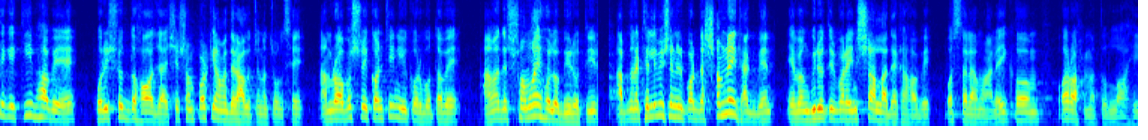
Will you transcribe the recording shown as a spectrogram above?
থেকে কীভাবে পরিশুদ্ধ হওয়া যায় সে সম্পর্কে আমাদের আলোচনা চলছে। আমরা অবশ্যই কন্টিনিউ করব, তবে আমাদের সময় হলো বিরতির। আপনারা টেলিভিশনের পর্দার সামনেই থাকবেন এবং বিরতির পরে ইনশাআল্লাহ দেখা হবে। আসসালামু আলাইকুম ওরহমতুল্লাহি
